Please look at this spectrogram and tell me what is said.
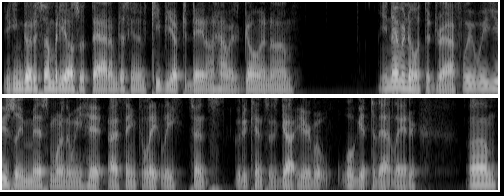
you can go to somebody else with that. I'm just going to keep you up to date on how it's going. Um, you never know with the draft. We we usually miss more than we hit. I think lately since Gutekunst has got here, but we'll get to that later. Um,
